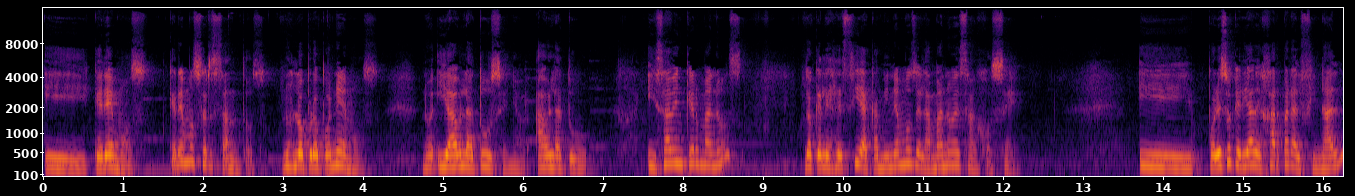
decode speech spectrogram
y queremos, queremos ser santos, nos lo proponemos. ¿no? Y habla tú, Señor, habla tú. Y saben qué, hermanos, lo que les decía, caminemos de la mano de San José. Y por eso quería dejar para el final,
